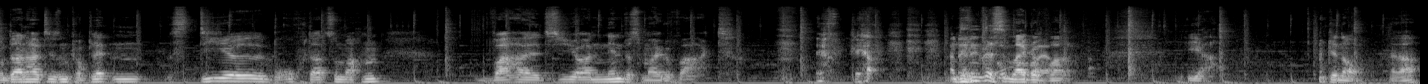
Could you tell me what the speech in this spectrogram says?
Und dann halt diesen kompletten Stilbruch da zu machen, war halt, ja, nennen wir es mal gewagt. Ja. Nennen wir es mal ja. gewagt. Ja. Genau, ja.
